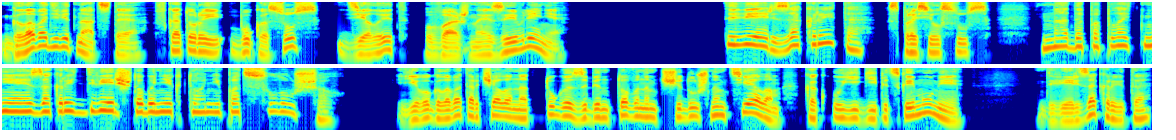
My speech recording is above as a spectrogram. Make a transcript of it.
Глава 19, в которой Букасус делает важное заявление. «Дверь закрыта?» — спросил Сус. «Надо поплотнее закрыть дверь, чтобы никто не подслушал». Его голова торчала над туго забинтованным тщедушным телом, как у египетской мумии. «Дверь закрыта.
